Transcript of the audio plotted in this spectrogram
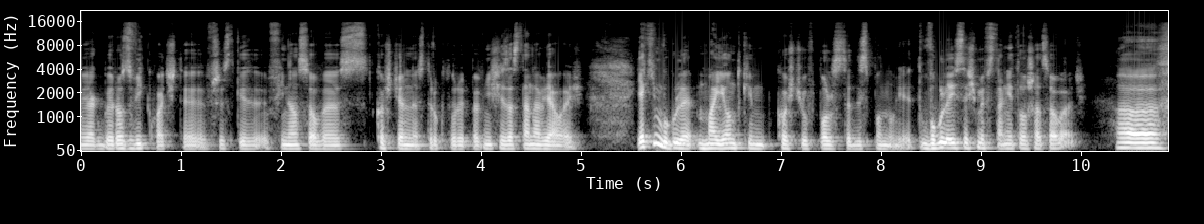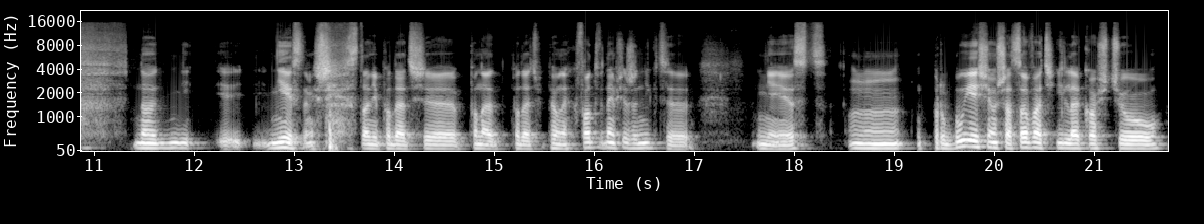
e, jakby rozwikłać te wszystkie finansowe, kościelne struktury, pewnie się zastanawiałeś, jakim w ogóle majątkiem Kościół w Polsce dysponuje? W ogóle jesteśmy w stanie to oszacować? E, No, nie, nie jestem jeszcze w stanie podać, e, ponad, podać pełnych kwot. Wydaje mi się, że nikt e, nie jest. Mm, Próbuje się szacować, ile Kościół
